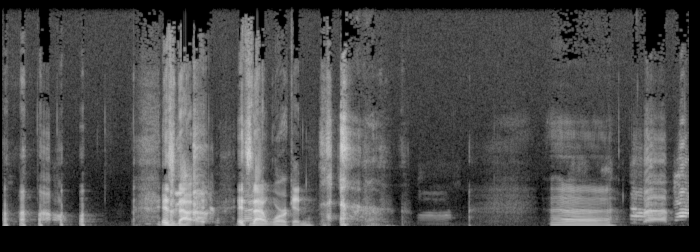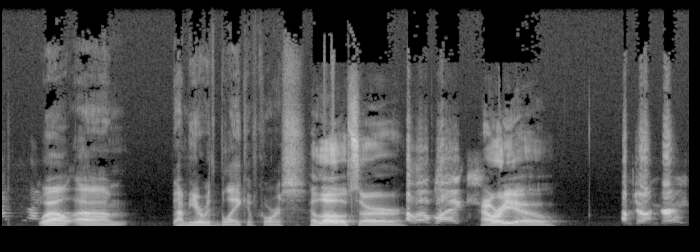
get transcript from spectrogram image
it's not, found it's not working. uh, well, um, I'm here with Blake, of course. Hello, sir. Hello, Blake. How are you? I'm doing great.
